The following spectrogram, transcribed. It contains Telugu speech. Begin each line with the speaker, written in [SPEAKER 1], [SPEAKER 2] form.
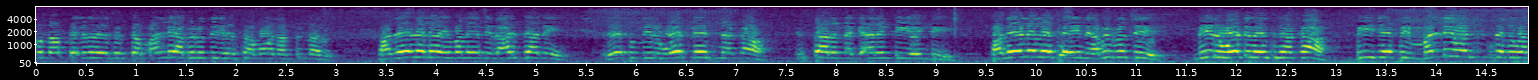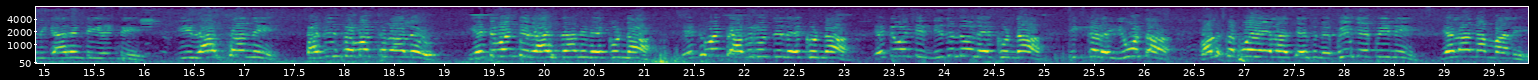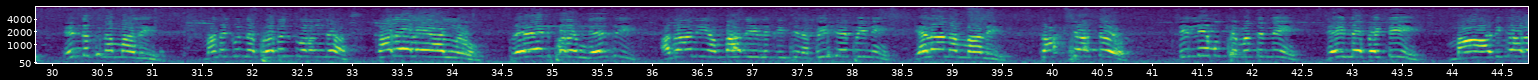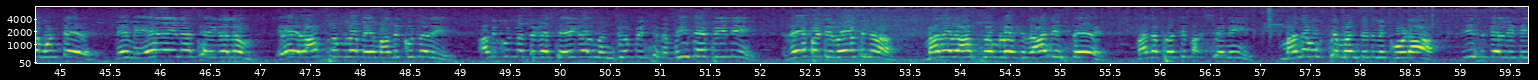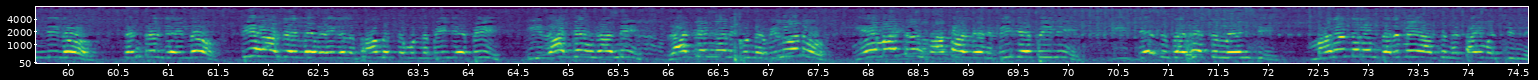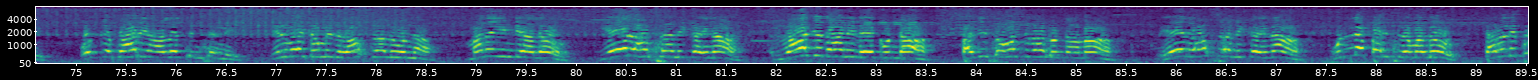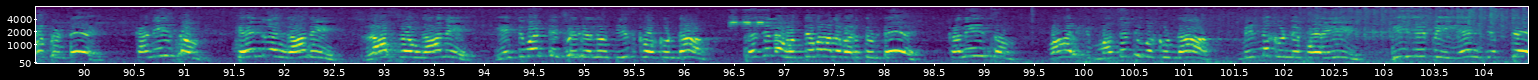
[SPEAKER 1] తెచ్చుకున్నాం తెలుగుదేశంతో మళ్ళీ అభివృద్ధి చేస్తాము అని అంటున్నారు. పదేళ్ళలో ఇవ్వలేని రాజధాని రేపు మీరు ఓట్లేసినాక ఇస్తారన్న గ్యారంటీ ఏంటి? పదేళ్ళలో చేయని అభివృద్ధి మీరు ఓటు వేసినాక బీజేపీ మళ్ళీ వంచదు అని గ్యారంటీ ఏంటి? ఈ రాష్ట్రాన్ని పది సంవత్సరాలు ఎటువంటి రాజధాని లేకుండా ఎటువంటి అభివృద్ధి లేకుండా ఎటువంటి నిధులు లేకుండా ఇక్కడ యువత వలసపోయేలా చేసిన బీజేపీని ఎలా నమ్మాలి? ఎందుకు నమ్మాలి? మనకున్న ప్రభుత్వ రంగ కార్యాలయాలను ప్రైవేట్ పరం చేసి అదానీ అంబానీలకు ఇచ్చిన బీజేపీని ఎలా నమ్మాలి? సాక్షాత్తు ఢిల్లీ ముఖ్యమంత్రిని జైల్లో పెట్టి మా అధికారం ఉంటే మేము ఏదైనా చేయగలం ఏ రాష్ట్రంలో మేము అనుకున్నది అనుకున్నట్టుగా చేయగలమని చూపించిన బీజేపీని రేపటి రోజున మన రాష్ట్రంలోకి రాణిస్తే మన ప్రతిపక్షని మన ముఖ్యమంత్రిని కూడా తీసుకెళ్ళి ఢిల్లీలో సెంట్రల్ జైల్లో తీహార్ జైల్లో వేయగల సామర్థ్యం ఉన్న బీజేపీ ఈ రాజ్యాంగాన్ని రాజ్యాంగానికి ఉన్న విలువను ఏమాత్రం కాపాడలేని బీజేపీని ఈ దేశ సరిహద్దుల్లోంచి మనందరం తరిమేయాల్సిన టైం వచ్చింది. ఒక్కసారి ఆలోచించండి. ఇరవై తొమ్మిది రాష్ట్రాలు ఉన్న మన ఇండియాలో ఏ రాష్ట్రానికైనా రాజధాని లేకుండా పది సంవత్సరాలు ఉన్నామా ఏ రాష్ట్రానికైనా ఉన్న పరిశ్రమలు తరలిపోతుంటే కనీసం కేంద్రం గాని రాష్ట్రం గాని ఎటువంటి చర్యలు తీసుకోకుండా ప్రజల ఉద్యమాలు పడుతుంటే కనీసం వారికి మద్దతు ఇవ్వకుండా మిన్నకుండిపోయి బీజేపీ ఏం చెప్తే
